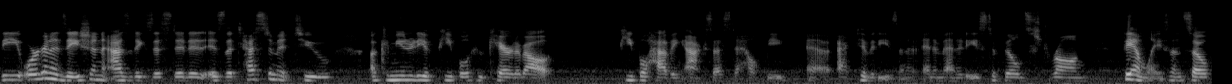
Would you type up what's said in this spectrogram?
the organization as it existed is a testament to a community of people who cared about people having access to healthy uh, activities and, and, amenities to build strong families. And so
